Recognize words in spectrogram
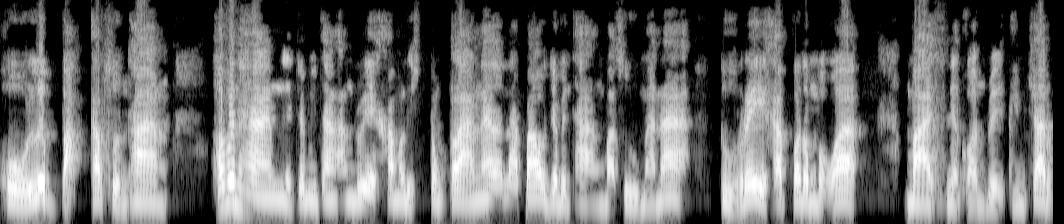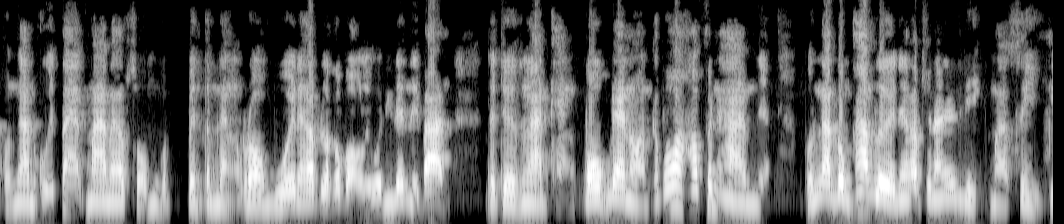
โฮเลอร์บักครับ ส่วนทาง ฮอฟเฟนไฮม์เนี่ยจะมีทางอังเดรคามาลิชตรงกลางนะแล้วหน้าเป้าจะเป็นทางบาซูมาน่าตูเร่ครับ ก็ต้องบอกว่ามาเนี่ยก่อนเบรกทีมชาติผลงานกุยแตกมากนะครับ สมกับเป็นตำแหน่งรองบวยนะครับ แล้วก็บอกเลยวันนี้เล่นในบ้านจะเจองานแข่งโป๊กแน่นอนครับเพราะว่าฮอฟเฟนไฮม์เนี่ยผลงานตรงข้ามเลยนะครับชนะในลีกมา 4 เก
